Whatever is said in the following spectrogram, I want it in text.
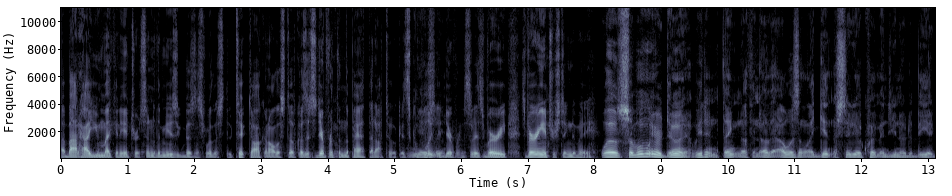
about how you make an entrance into the music business, whether it's through TikTok and all this stuff, because it's different than the path that I took. It's completely sir. different. So, it's very, it's very interesting to me. Well, so when we were doing it, we didn't think nothing of it. I wasn't like getting the studio equipment, you know, to be an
